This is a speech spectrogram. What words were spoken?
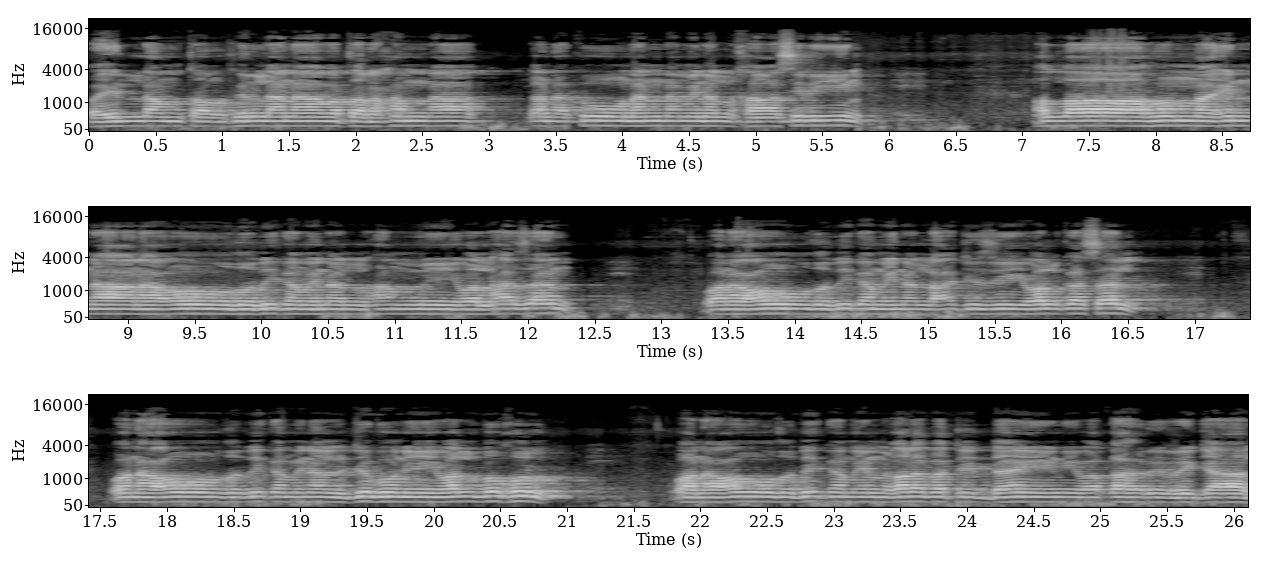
وإن لم تغفر لنا وترحمنا لنكونن من الخاسرين. اللهم إنا نعوذ بك من الهم والحزن ونعوذ بك من العجز والكسل ونعوذ بك من الجبن والبخل ونعوذ بك من غلبة الدين وقهر الرجال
